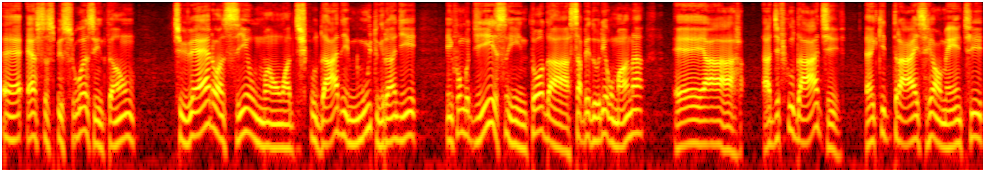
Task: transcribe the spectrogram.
é, essas pessoas então tiveram assim uma, uma dificuldade muito grande e, como diz em toda a sabedoria humana é a, a dificuldade é que traz realmente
